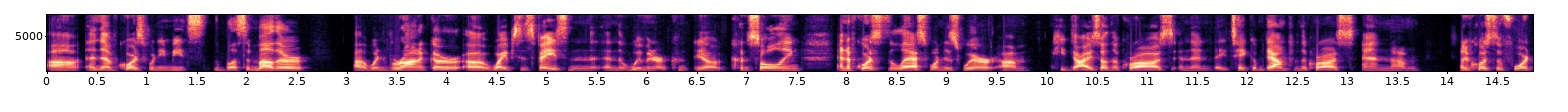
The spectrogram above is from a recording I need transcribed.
uh, and then of course when he meets the Blessed Mother, uh, when Veronica uh, wipes his face and and the women are con- you know consoling, and of course the last one is where um, he dies on the cross, and then they take him down from the cross, and um, and of course the fourth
